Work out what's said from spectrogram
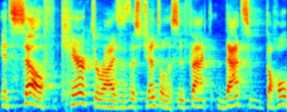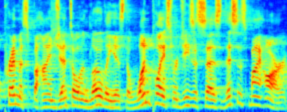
itself characterizes this gentleness. In fact, that's the whole premise behind gentle and lowly is the one place where Jesus says, "This is my heart,"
